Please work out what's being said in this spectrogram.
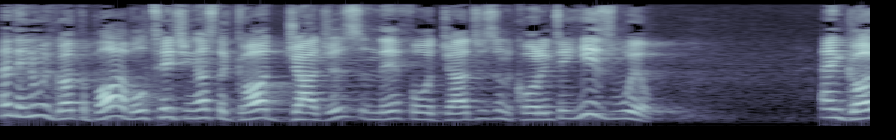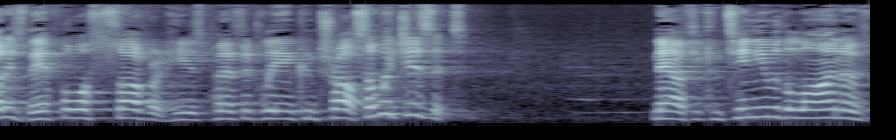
And then we've got the Bible teaching us that God judges and therefore judges and according to his will. And God is therefore sovereign. He is perfectly in control. So, which is it? Now, if you continue with the line of,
